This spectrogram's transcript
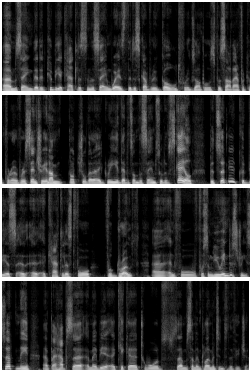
um, saying that it could be a catalyst in the same way as the discovery of gold, for example, was for South Africa for over a century. And I'm not sure that I agree that it's on the same sort of scale, but certainly it could be a, a, a catalyst for for growth uh, and for, for some new industries. Certainly, uh, perhaps uh, maybe a, a, kicker towards some some employment into the future.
